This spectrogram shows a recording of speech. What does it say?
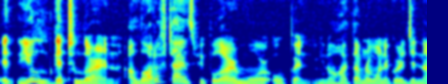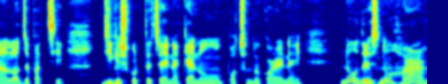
It, you'll get to learn. A lot of times people are more open. You know হয়তো আমরা মনে করি যে না লজ্জা পাচ্ছি জিজ্ঞেস করতে চাই না কেন পছন্দ করে নাই। No there is no harm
